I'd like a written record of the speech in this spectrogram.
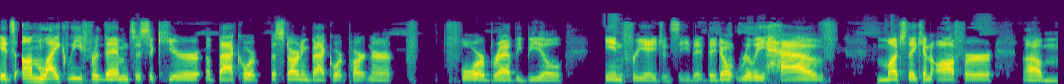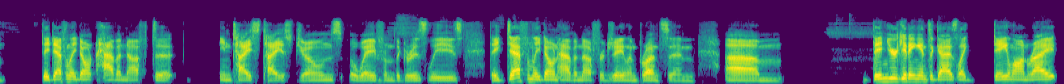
it's unlikely for them to secure a backcourt, a starting backcourt partner for Bradley Beal in free agency. They, they don't really have much they can offer. Um, they definitely don't have enough to entice Tyus Jones away from the Grizzlies. They definitely don't have enough for Jalen Brunson. Um, then you're getting into guys like Delon Wright,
